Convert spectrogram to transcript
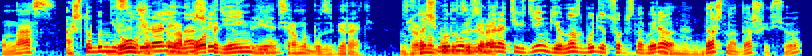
у нас А чтобы не забирали наши деньги. И все равно будут забирать. Все Значит, мы будем забирать. забирать их деньги, и у нас будет, собственно говоря, mm. дашь на дашь, и все.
